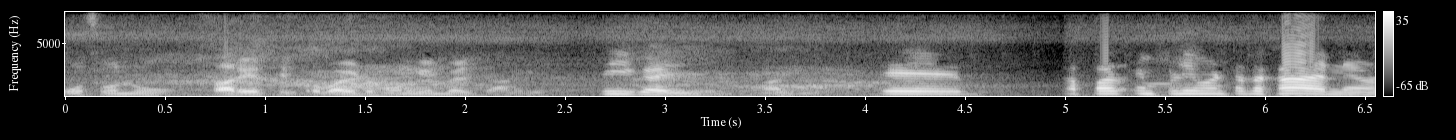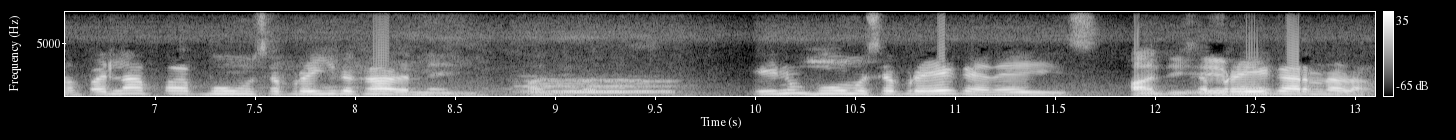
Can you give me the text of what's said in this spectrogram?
ਉਹ ਤੁਹਾਨੂੰ ਸਾਰੇ ਇੱਥੇ ਪ੍ਰੋਵਾਈਡ ਹੋਣਗੇ ਮਿਲ ਜਾਣਗੇ। ਠੀਕ ਹੈ ਜੀ। ਹਾਂਜੀ। ਤੇ ਆਪਾਂ ਇੰਪਲੀਮੈਂਟ ਦਿਖਾ ਦਿੰਨੇ ਹੁਣ। ਪਹਿਲਾਂ ਆਪਾਂ ਬੂਮ ਸਪਰੇਅ ਦਿਖਾ ਦਿੰਨੇ ਜੀ। ਹਾਂਜੀ ਹਾਂਜੀ। ਇਹਨੂੰ ਬੂਮ ਸਪਰੇਅ ਕਹਿੰਦੇ ਜੀ। ਹਾਂਜੀ ਇਹ ਸਪਰੇਅ ਕਰਨ ਵਾਲਾ।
